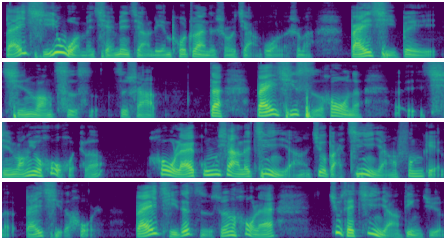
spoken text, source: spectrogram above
白起，我们前面讲《廉颇传》的时候讲过了，是吧？白起被秦王赐死，自杀了。但白起死后呢，秦王又后悔了，后来攻下了晋阳，就把晋阳封给了白起的后人。白起的子孙后来就在晋阳定居了，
